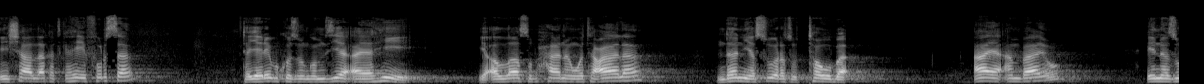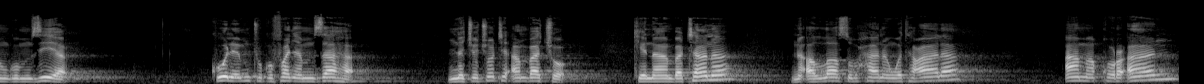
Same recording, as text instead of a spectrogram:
إن شاء الله katika hii fursa tajaribu kuzungumzia aya hii ya Allah subhanahu wa ta'ala ndani ya suratu tauba aya ambayo inazungumzia kule mtu kufanya mzaha na chochote ambacho kinaambatana na Allah subhanahu wa ta'ala ama Qur'an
